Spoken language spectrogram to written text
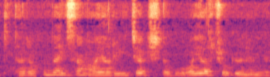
İki tarafını da insan ayarlayacak işte bu ayar çok önemli.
